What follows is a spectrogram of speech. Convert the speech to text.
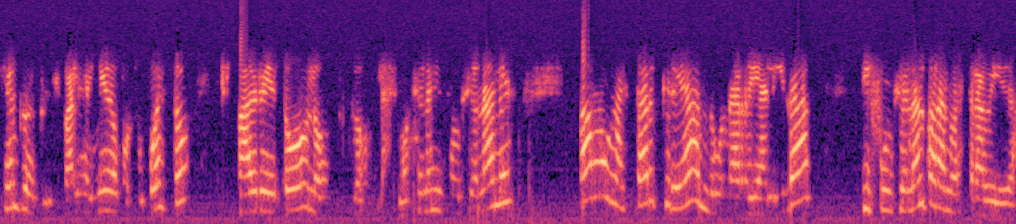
ejemplos, el principal es el miedo, por supuesto, padre de todos los, las emociones disfuncionales, vamos a estar creando una realidad disfuncional para nuestra vida.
